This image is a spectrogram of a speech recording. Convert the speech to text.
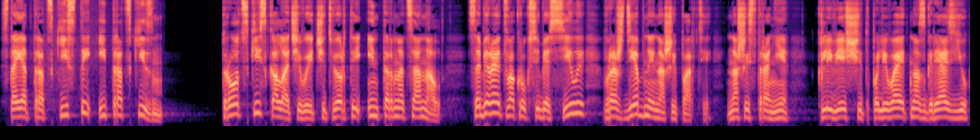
Стоят троцкисты и троцкизм. Троцкий сколачивает четвертый интернационал, собирает вокруг себя силы, враждебные нашей партии, нашей стране, клевещет, поливает нас грязью,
